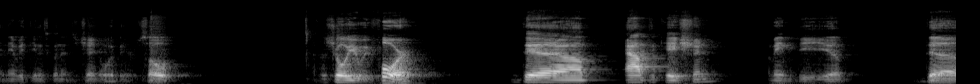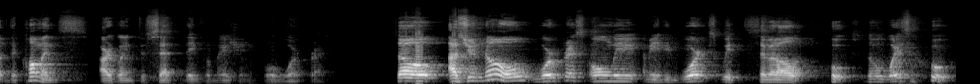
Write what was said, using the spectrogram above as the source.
and everything is going to change over there. So as I showed you before, the application, I mean the, the, the comments are going to set the information for WordPress. So as you know, WordPress only, I mean, it works with several hooks. So what is a hook?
